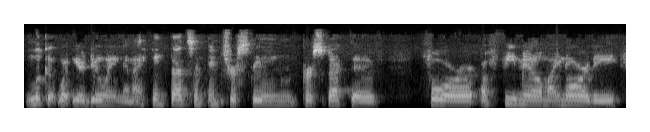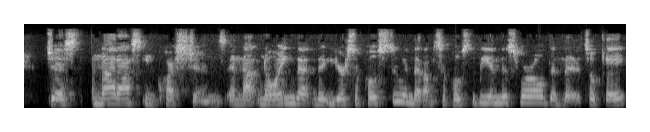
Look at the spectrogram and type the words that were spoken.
look at what you're doing. And I think that's an interesting perspective for a female minority just not asking questions and not knowing that, that you're supposed to and that i'm supposed to be in this world and that it's okay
